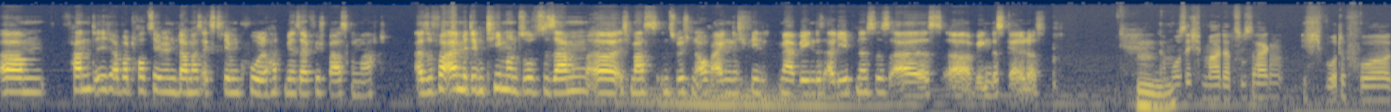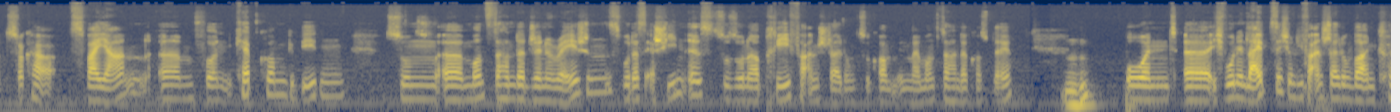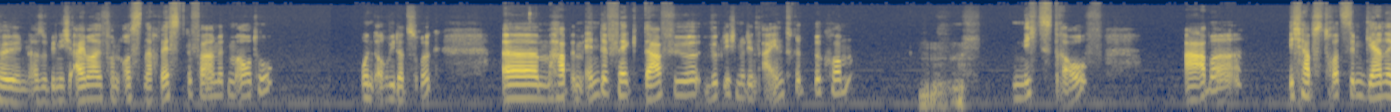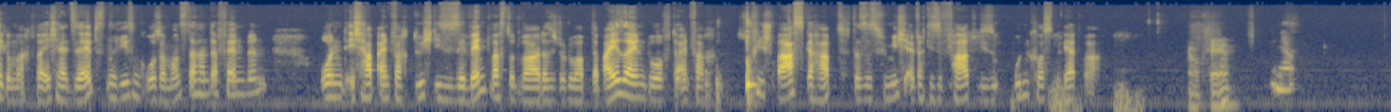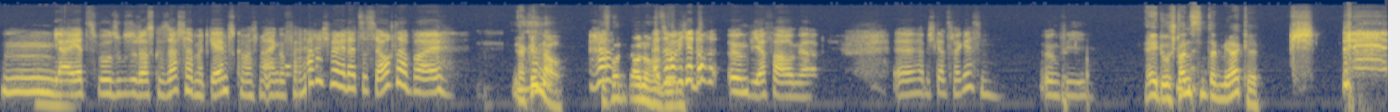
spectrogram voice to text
Ähm, fand ich aber trotzdem damals extrem cool, hat mir sehr viel Spaß gemacht. Also vor allem mit dem Team und so zusammen, äh, ich mache es inzwischen auch eigentlich viel mehr wegen des Erlebnisses als äh, wegen des Geldes. Hm. Da muss ich mal dazu sagen, ich wurde vor circa zwei Jahren ähm, von Capcom gebeten, zum äh, Monster Hunter Generations, wo das erschienen ist, zu so einer Prä-Veranstaltung zu kommen in meinem Monster Hunter Cosplay. Mhm. Und äh, ich wohne in Leipzig und die Veranstaltung war in Köln. Also bin ich einmal von Ost nach West gefahren mit dem Auto und auch wieder zurück. Ähm, hab im Endeffekt dafür wirklich nur den Eintritt bekommen. Nichts drauf. Aber ich habe es trotzdem gerne gemacht, weil ich halt selbst ein riesengroßer Monster Hunter Fan bin. Und ich habe einfach durch dieses Event, was dort war, dass ich dort überhaupt dabei sein durfte, einfach so viel Spaß gehabt, dass es für mich einfach diese Fahrt und diese Unkosten wert war. Okay. Hm, ja, jetzt, wo Susu das gesagt hat mit Gamescom, ist mir eingefallen. Ach, ich war ja letztes Jahr auch dabei. Ja, genau. Das Ja, wollte ich auch noch also habe ich ja doch irgendwie Erfahrung gehabt. Äh, habe ich ganz vergessen. Irgendwie. Hey, du standst hinter Merkel.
